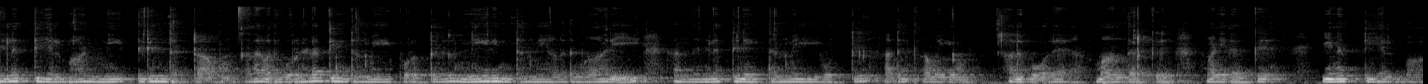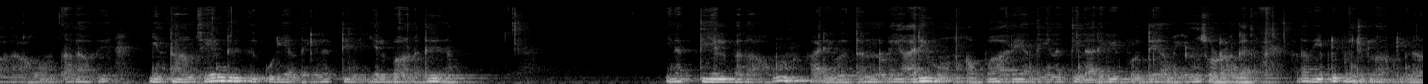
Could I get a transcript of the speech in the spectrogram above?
நிலத்தியல்பான் நீர் திரிந்தற்றாகும். அதாவது ஒரு நிலத்தின் தன்மையை பொறுத்து நீரின் தன்மையானது மாறி அந்த நிலத்தினை தன்மையை ஒத்து அது அமையும். அதுபோல மாந்தர்க்கு மனிதர்க்கு இனத்தியல்பாதாகும். அதாவது தாம் சேர்ந்திருக்கக்கூடிய அந்த இனத்தின் இயல்பானது இனத்தியல்பதாகும் அறிவு. தன்னுடைய அறிவும் அவ்வாறே அந்த இனத்தின் அறிவை பொறுத்தே அமையும்னு சொல்கிறாங்க அதாவது எப்படி புரிஞ்சுக்கலாம் அப்படின்னா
